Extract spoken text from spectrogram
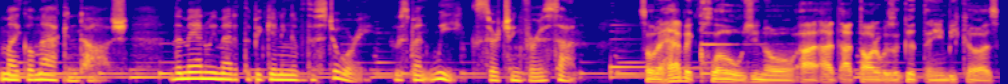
Michael McIntosh, the man we met at the beginning of the story, who spent weeks searching for his son. So to have it closed, you know, I, I, I thought it was a good thing because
